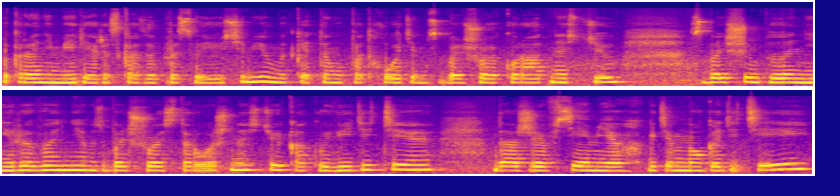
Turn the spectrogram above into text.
По крайней мере, я рассказываю про свою семью. Мы к этому подходим с большой аккуратностью, с большим планированием, с большой осторожностью. И как вы видите, даже в семьях, где много детей,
